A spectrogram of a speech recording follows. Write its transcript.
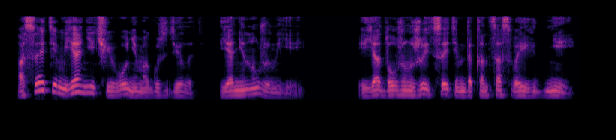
А с этим я ничего не могу сделать. Я не нужен ей. и я должен жить с этим до конца своих дней.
